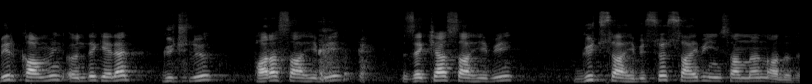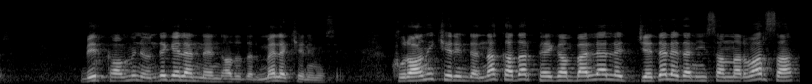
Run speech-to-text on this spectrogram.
bir kavmin önde gelen güçlü, para sahibi, zeka sahibi, güç sahibi, söz sahibi insanların adıdır. Bir kavmin önde gelenlerin adıdır melek kelimesi. Kur'an-ı Kerim'de ne kadar peygamberlerle cedel eden insanlar varsa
